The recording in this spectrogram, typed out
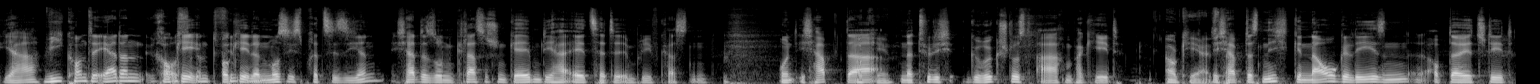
ja, Wie konnte er dann raus okay, und okay, finden- dann muss ich es präzisieren. Ich hatte so einen klassischen gelben DHL-Zettel im Briefkasten. Und ich habe da Okay. natürlich gerückstoßt, ach, ein Paket. Okay, alles Ich habe das nicht genau gelesen, ob da jetzt steht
